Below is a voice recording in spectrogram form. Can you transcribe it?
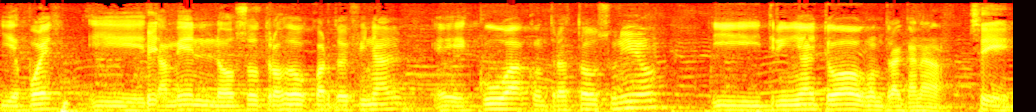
Y después, y Pe- también los otros dos cuartos de final, eh, Cuba contra Estados Unidos y Trinidad y Tobago contra Canadá. Sí,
